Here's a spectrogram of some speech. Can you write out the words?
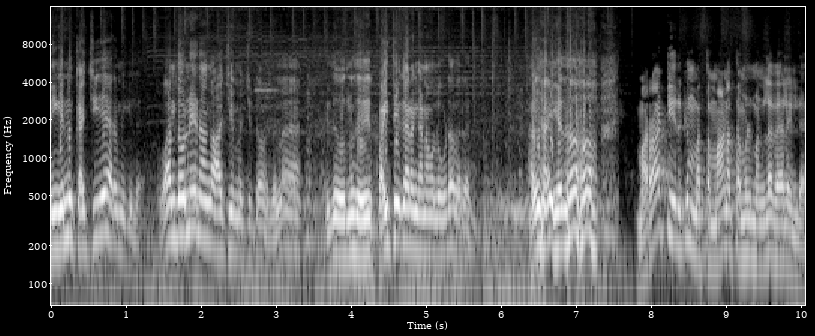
நீங்கள் இன்னும் கட்சியே ஆரம்பிக்கல. வந்தோடனே நாங்கள் ஆட்சி அமைச்சிட்டோம். இதெல்லாம் இது வந்து பைத்தியக்காரன் கனவுல கூட வராது. அதெல்லாம் ஏதோ மராட்டியருக்கு மற்ற மான தமிழ் மண்ணில் வேலை இல்லை.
